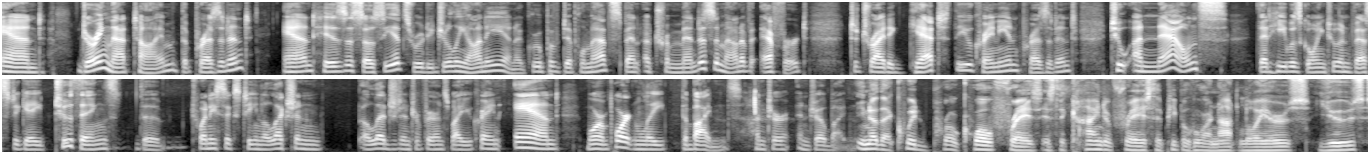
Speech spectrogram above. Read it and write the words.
And during that time, the president and his associates, Rudy Giuliani and a group of diplomats, spent a tremendous amount of effort to try to get the Ukrainian president to announce that he was going to investigate two things the 2016 election alleged interference by Ukraine, and more importantly, the Bidens, Hunter and Joe Biden. You know, that quid pro quo phrase is the kind of phrase that people who are not lawyers use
